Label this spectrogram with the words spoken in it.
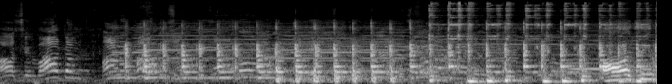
आशीर्वाद आशीर्वाद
